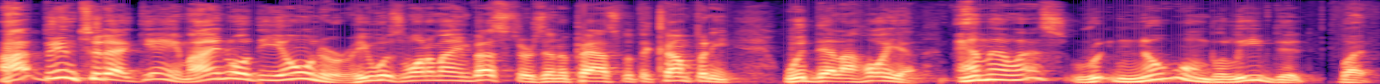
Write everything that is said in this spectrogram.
I've been to that game. I know the owner. He was one of my investors in the past with the company with De La Hoya. MLS, no one believed it, but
